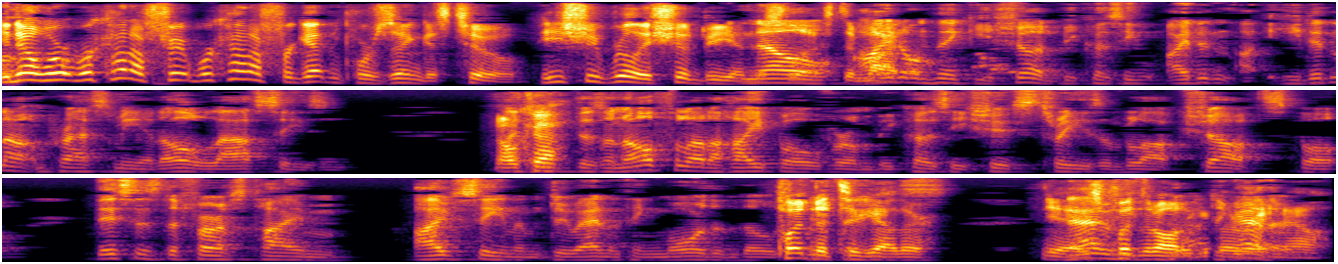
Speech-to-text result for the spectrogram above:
you know, we're we're kind of we're kind of forgetting Porzingis too. He should really should be in this no, list. My I don't think he should because he I didn't he did not impress me at all last season. Okay. there's an awful lot of hype over him because he shoots threes and blocks shots, but this is the first time I've seen him do anything more than those. Putting it together. Yeah, Now he's putting he's it all it together, right together. now.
